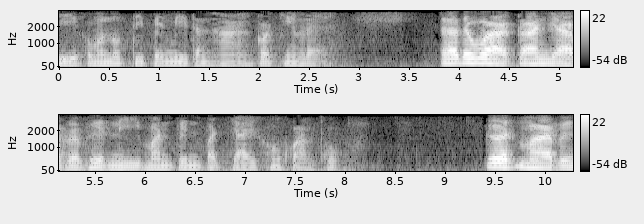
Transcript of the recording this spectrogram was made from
ที่ของมนุษย์ที่เป็นมีตัณหาก็จริงแหละ แต่ได้ว่าการอยากประเภทนี้มันเป็นปัจจัยของความทุกข์ เกิดมาเป็น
